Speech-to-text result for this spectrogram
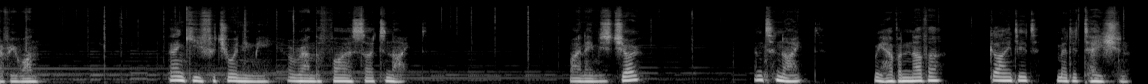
everyone. Thank you for joining me around the fireside tonight. My name is Joe, and tonight we have another guided meditation.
